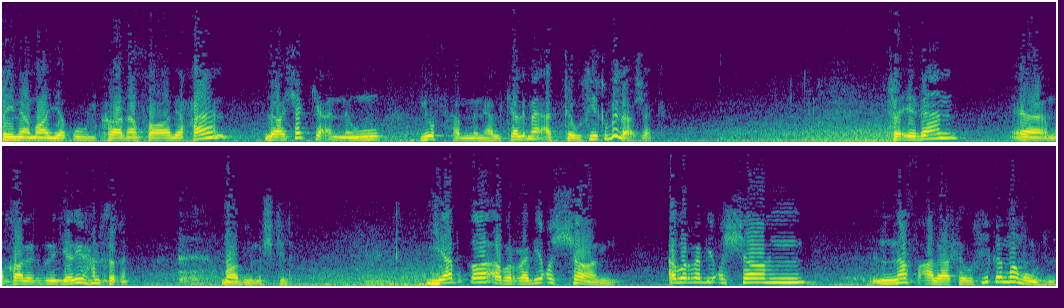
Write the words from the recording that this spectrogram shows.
حينما يقول كان صالحا لا شك أنه يفهم من هالكلمة التوثيق بلا شك. فإذا آه، خالد بن جرير هم ثقة. ما بي مشكلة. يبقى أبو الربيع الشامي. أبو الربيع الشامي نص على توثيق ما موجود.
